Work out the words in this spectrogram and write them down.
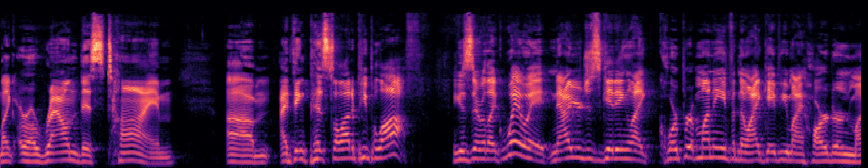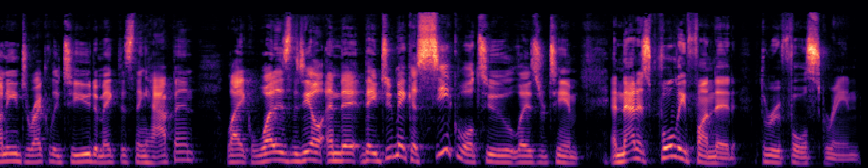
like or around this time, um, I think pissed a lot of people off because they were like, wait, wait, now you're just getting like corporate money, even though I gave you my hard earned money directly to you to make this thing happen. Like, what is the deal? And they, they do make a sequel to Laser Team, and that is fully funded through Fullscreen.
